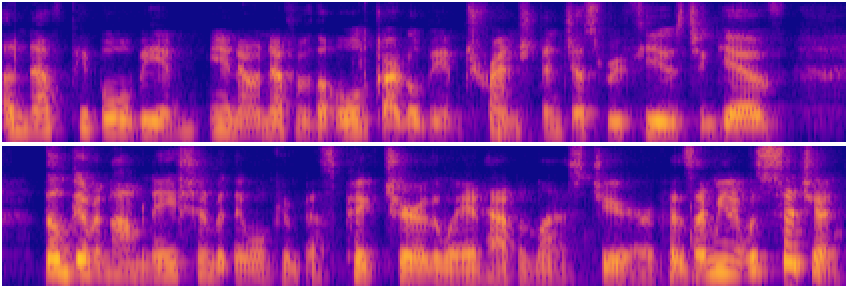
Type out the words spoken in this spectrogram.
enough people will be in you know enough of the old guard will be entrenched and just refuse to give they'll give a nomination but they won't give best picture the way it happened last year because i mean it was such a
